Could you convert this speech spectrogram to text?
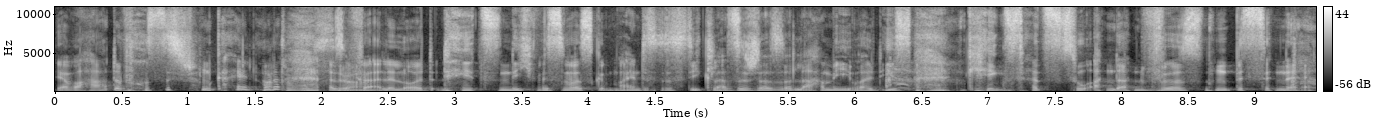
Ja, aber harte Wurst ist schon geil, oder? Wurst, also für alle Leute, die jetzt nicht wissen, was gemeint ist, ist die klassische Salami, weil die ist im Gegensatz zu anderen Würsten ein bisschen näher.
